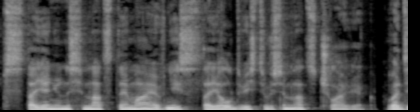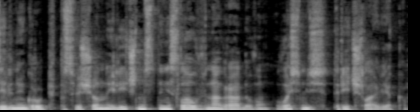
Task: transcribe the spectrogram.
По состоянию на 17 мая в ней состояло 218 человек. В отдельной группе, посвященной лично Станиславу Виноградову, 83 человека.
